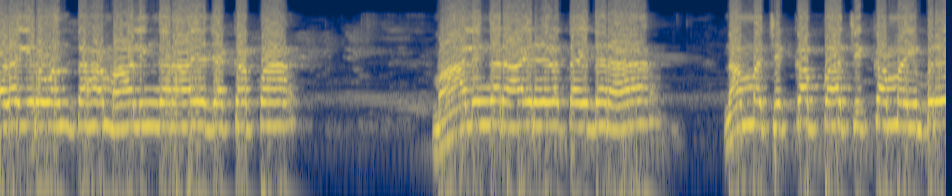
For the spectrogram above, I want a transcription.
ಒಳಗಿರುವಂತಹ ಮಾಲಿಂಗರಾಯ ಜಕ್ಕಪ್ಪ, ಮಾಲಿಂಗರಾಯರು ಹೇಳ್ತಾ ಇದ್ದಾರ ನಮ್ಮ ಚಿಕ್ಕಪ್ಪ, ಚಿಕ್ಕಮ್ಮ ಇಬ್ಬರೇ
